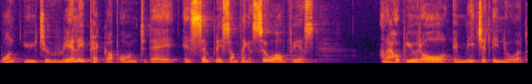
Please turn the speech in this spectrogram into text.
want you to really pick up on today is simply something that's so obvious, and I hope you would all immediately know it.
